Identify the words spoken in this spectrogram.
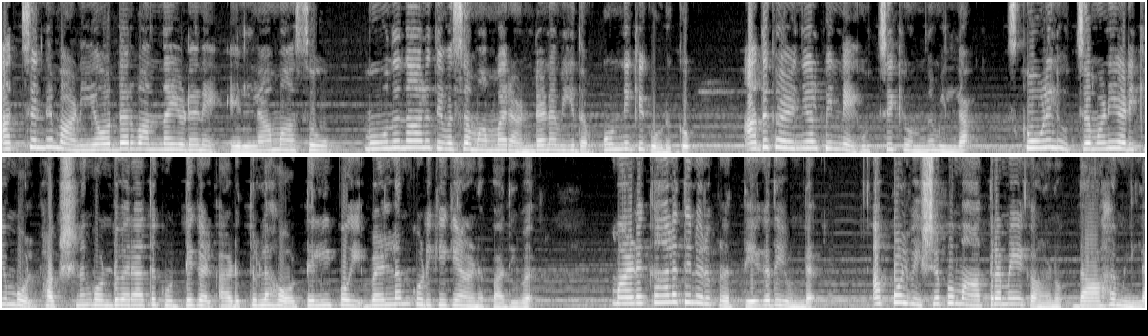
അച്ഛന്റെ മണി ഓർഡർ വന്നയുടനെ എല്ലാ മാസവും മൂന്ന് നാല് ദിവസം അമ്മ രണ്ടെണ്ണ വീതം ഉണ്ണിക്ക് കൊടുക്കും. അത് കഴിഞ്ഞാൽ പിന്നെ ഉച്ചയ്ക്കൊന്നുമില്ല. സ്കൂളിൽ ഉച്ചമണി അടിക്കുമ്പോൾ ഭക്ഷണം കൊണ്ടുവരാത്ത കുട്ടികൾ അടുത്തുള്ള ഹോട്ടലിൽ പോയി വെള്ളം കുടിക്കുകയാണ് പതിവ്. മഴക്കാലത്തിനൊരു പ്രത്യേകതയുണ്ട്. അപ്പോൾ വിശപ്പ് മാത്രമേ കാണൂ ദാഹമില്ല.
